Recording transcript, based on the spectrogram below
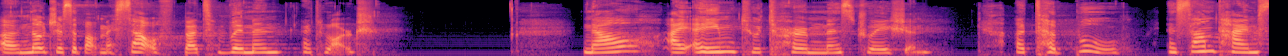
uh, not just about myself, but women at large. Now, I aim to turn menstruation, a taboo and sometimes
